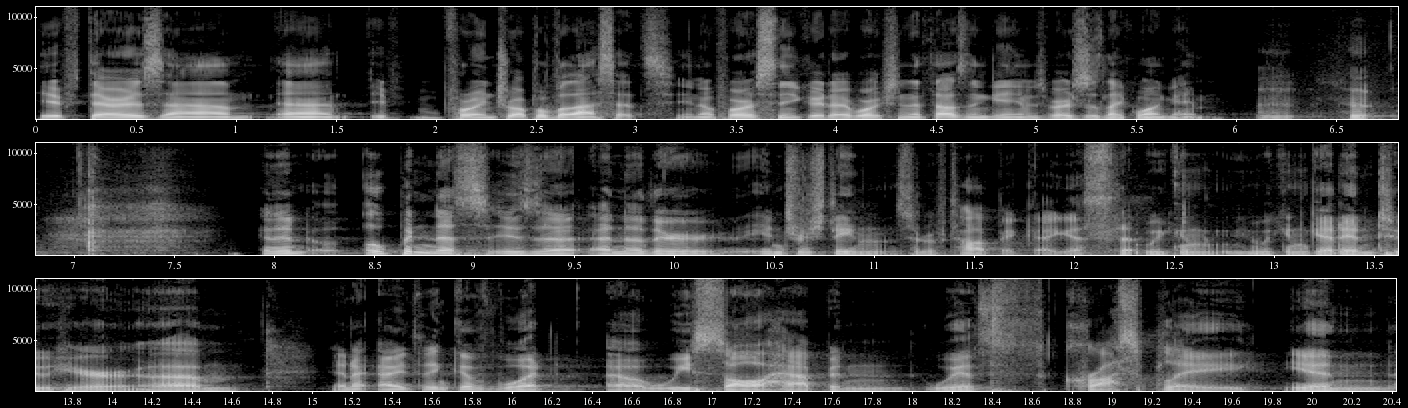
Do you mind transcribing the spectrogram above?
if there's um, uh, if for interoperable assets. You know, for a sneaker that works in a thousand games versus like one game. Mm-hmm. And then openness is a, another interesting sort of topic, I guess, that we can we can get into here. Um, and I, I, think of what uh, we saw happen with crossplay in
